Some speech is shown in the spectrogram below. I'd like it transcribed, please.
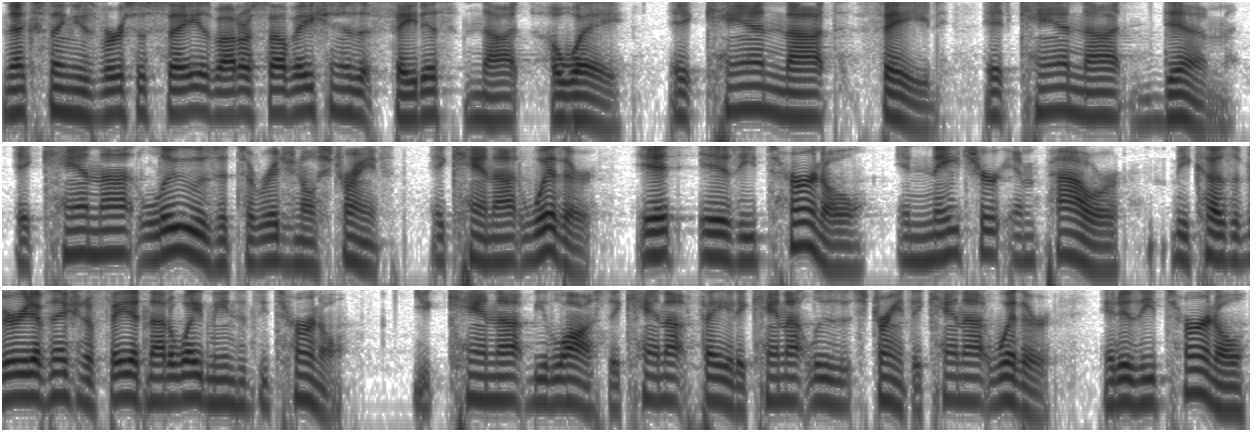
Next thing these verses say about our salvation is it fadeth not away. It cannot fade. It cannot dim. It cannot lose its original strength. It cannot wither. It is eternal in nature and power because the very definition of fadeth not away means it's eternal. You cannot be lost. It cannot fade. It cannot lose its strength. It cannot wither. It is eternal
